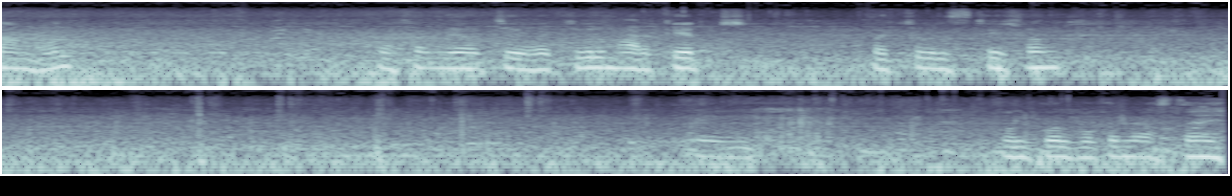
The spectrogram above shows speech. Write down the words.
টাউন হল তার সঙ্গে হচ্ছে ভার্চুয়াল মার্কেট ভার্চুয়াল স্টেশন অল্প অল্প করে রাস্তায়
